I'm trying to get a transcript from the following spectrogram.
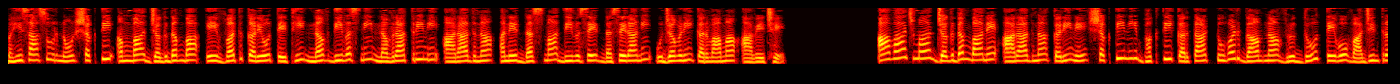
મહિષાસુરનો શક્તિ અંબા જગદંબા એ વધ કર્યો. તેથી નવ દિવસની નવરાત્રીની આરાધના અને દસમા દિવસે દશેરાની ઉજવણી કરવામાં આવે છે. આવાજમાં જગદંબાને આરાધના કરીને શક્તિની ભક્તિ કરતા ટુવડ ગામના વૃદ્ધો તેઓ વાજિંત્ર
